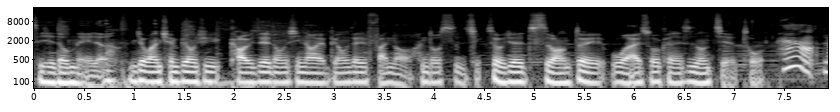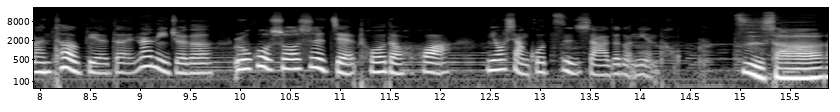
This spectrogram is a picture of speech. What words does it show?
这些都没了，你就完全不用去考虑这些东西，然后也不用再去烦恼很多事情。所以我觉得死亡对我来说可能是一种解脱，还好蛮特别的。那你觉得，如果说是解脱的话，你有想过自杀这个念头吗？自杀。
